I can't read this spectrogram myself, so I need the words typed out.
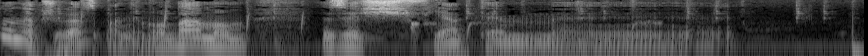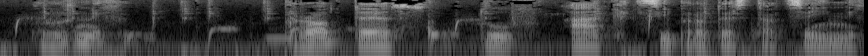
No na przykład z panem Obamą, ze światem e, różnych protestów, akcji protestacyjnych,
